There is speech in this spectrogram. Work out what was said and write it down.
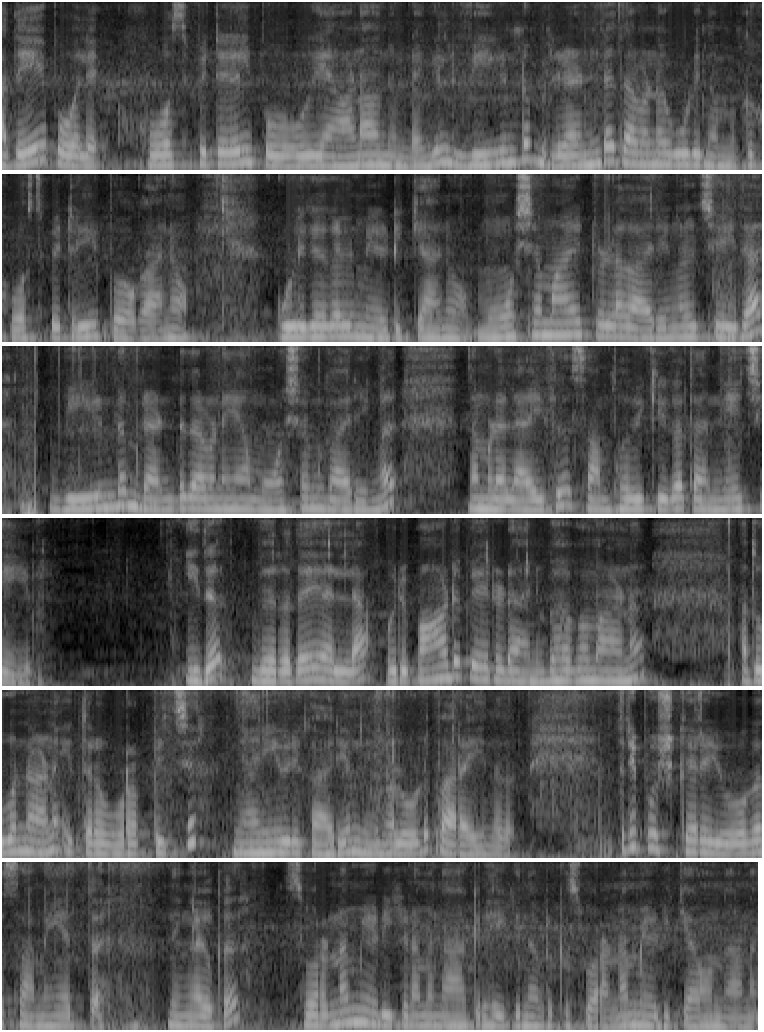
അതേപോലെ ഹോസ്പിറ്റലിൽ പോവുകയാണെന്നുണ്ടെങ്കിൽ വീണ്ടും രണ്ട് തവണ കൂടി നമുക്ക് ഹോസ്പിറ്റലിൽ പോകാനോ ഗുളികകൾ മേടിക്കാനോ മോശമായിട്ടുള്ള കാര്യങ്ങൾ ചെയ്താൽ വീണ്ടും രണ്ട് തവണ ആ മോശം കാര്യങ്ങൾ നമ്മുടെ ലൈഫിൽ സംഭവിക്കുക തന്നെ ചെയ്യും. ഇത് വെറുതെയല്ല ഒരുപാട് പേരുടെ അനുഭവമാണ്. അതുകൊണ്ടാണ് ഇത്ര ഉറപ്പിച്ച് ഞാൻ ഈ ഒരു കാര്യം നിങ്ങളോട് പറയുന്നത്. ത്രിപുഷ്കര യോഗ സമയത്ത് നിങ്ങൾക്ക് സ്വർണം മേടിക്കണമെന്ന് ആഗ്രഹിക്കുന്നവർക്ക് സ്വർണം മേടിക്കാവുന്നതാണ്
